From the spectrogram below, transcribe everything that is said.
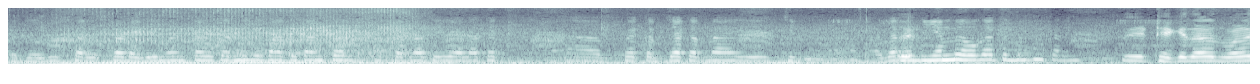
और जो भी उसका रजिस्टर्ड एग्रीमेंट था वो करने के बाद दुकान पर करना चाहिए अनातक तक पे कब्जा करना ये ठीक नहीं है। अगर नियम में होगा तो बिल्कुल करेंगे। तो ये ठेकेदार द्वारा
